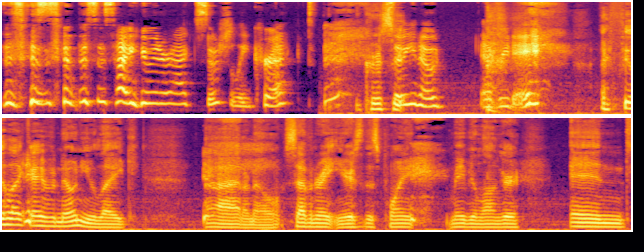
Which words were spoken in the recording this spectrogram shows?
This is this is how you interact socially, correct? Chrissy, So you know, every day. I feel like I've known you like I don't know seven or eight years at this point, maybe longer, and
